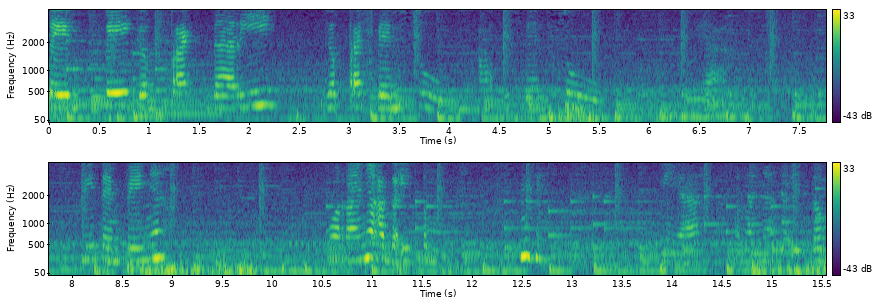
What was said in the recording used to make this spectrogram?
tempe geprek dari geprek bensu, artis bensu. Tuh ya ini tempenya warnanya agak hitam ya. Warnanya agak hitam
